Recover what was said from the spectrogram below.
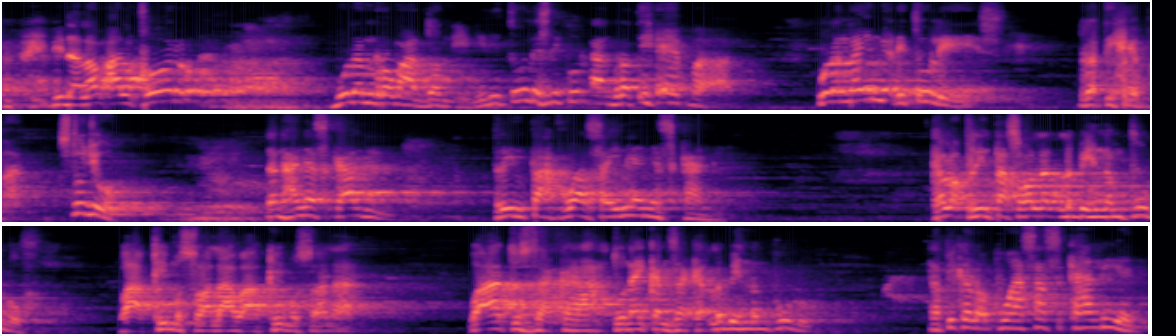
di dalam Al-Qur'an. Bulan Ramadan ini ditulis di Quran berarti hebat. Bulan lain nggak ditulis berarti hebat. Setuju? Dan hanya sekali. Perintah puasa ini hanya sekali. Kalau perintah sholat lebih 60. Wa aqimus sholat, wa aqimus sholat. Wa atuz zakat, tunaikan zakat lebih 60. Tapi kalau puasa sekali aja.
